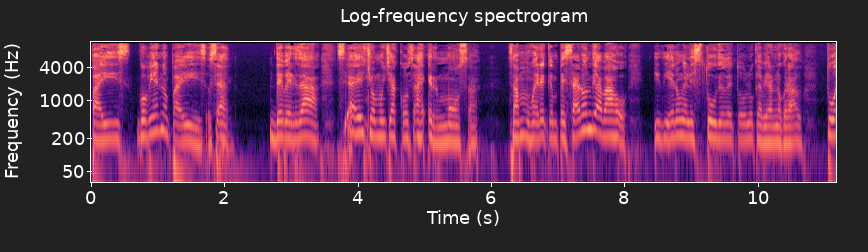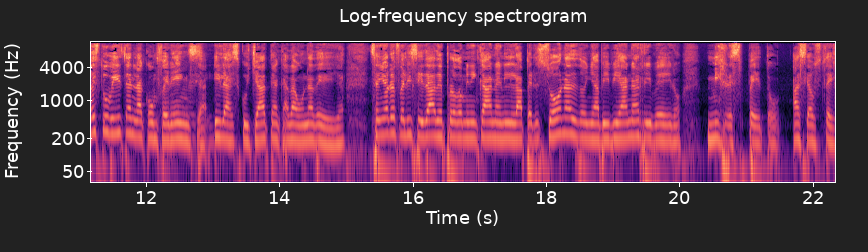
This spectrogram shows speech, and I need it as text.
país, gobierno país, o sea, de verdad, se ha hecho muchas cosas hermosas. Esas mujeres que empezaron de abajo y dieron el estudio de todo lo que habían logrado. Tú estuviste en la conferencia y la escuchaste a cada una de ellas. Señores, felicidades Pro Dominicana en la persona de doña Viviana Rivero. Mi respeto hacia usted.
